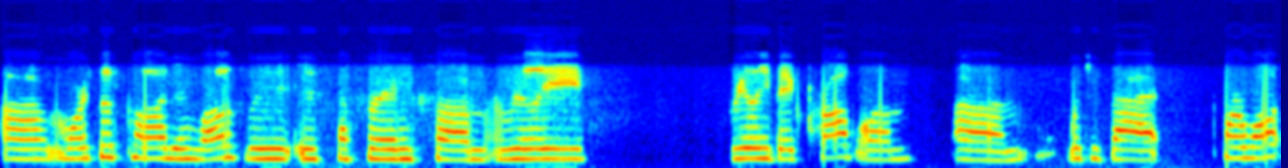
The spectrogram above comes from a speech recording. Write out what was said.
um, Morse's Pond in Wellesley is suffering from a really, really big problem, um, which is that poor, wa-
